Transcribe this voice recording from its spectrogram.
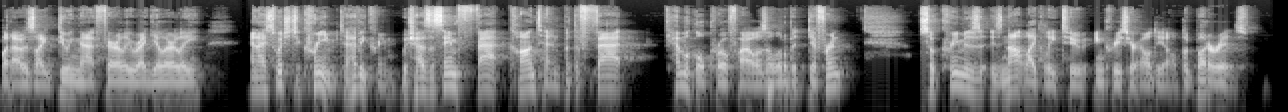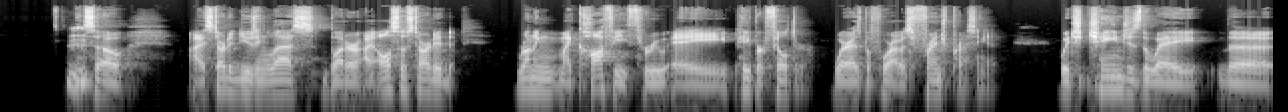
But I was like doing that fairly regularly. And I switched to cream, to heavy cream, which has the same fat content, but the fat chemical profile is a little bit different. So cream is, is not likely to increase your LDL, but butter is. Mm-hmm. And so I started using less butter. I also started running my coffee through a paper filter, whereas before I was French pressing it, which changes the way the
